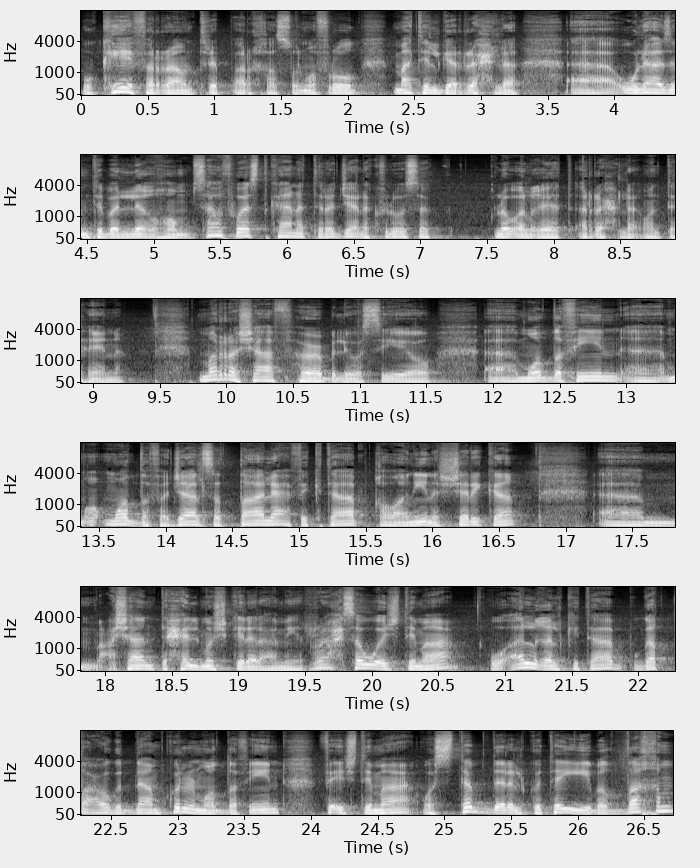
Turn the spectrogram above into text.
وكيف ال round trip أرخص؟ والمفروض ما تلقى الرحلة آه ولازم تبلغهم. ساوث ويست كانت ترجع لك فلوسك لو ألغيت الرحلة وانتهينا. مرة شاف هيرب اللي هو ال CEO موظفين آه، مو- موظفة جالسة تطالع في كتاب قوانين الشركة آم، عشان تحل مشكلة العميل. راح سوى اجتماع وألغى الكتاب وقطعه قدام كل الموظفين في اجتماع واستبدل الكتيب الضخم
